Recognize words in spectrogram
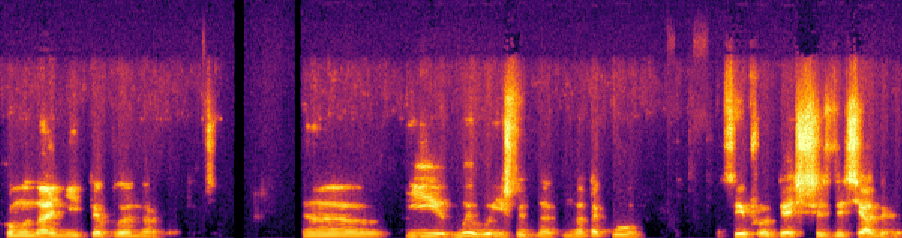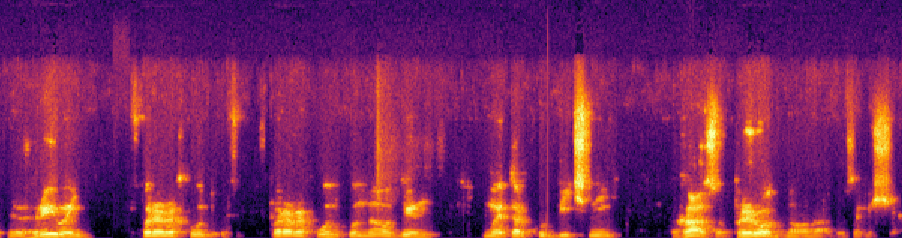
в комунальній теплоенергетиці. Е, і ми вийшли на, на таку цифру десь 60 гривень в перерахунку, в перерахунку на один метр кубічний газу, природного газу заміщення.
